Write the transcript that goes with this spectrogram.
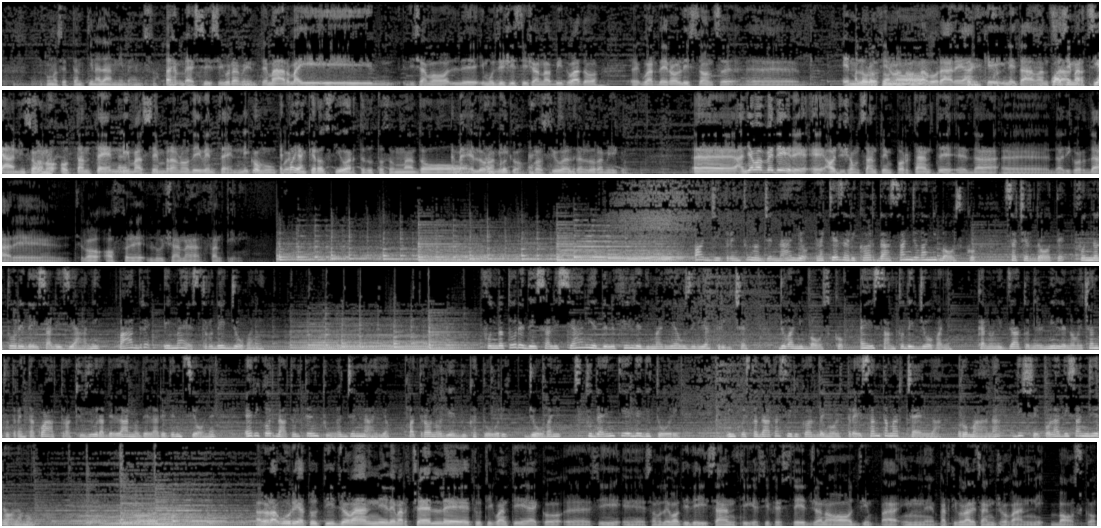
una settantina d'anni, penso. Eh beh sì, sicuramente, ma ormai i, diciamo, le, i musicisti ci hanno abituato, eh, guarda i Rolling Stones, eh, eh, ma loro sono a lavorare anche in età avanzata. Quasi marziani sono. Sono ottantenni, eh. ma sembrano dei ventenni comunque. E poi anche Rod Stewart, tutto sommato. Eh beh, è il loro Anco... amico. Rod Stewart è il loro amico. Eh, andiamo a vedere, eh, oggi c'è un santo importante eh, da, eh, da ricordare, ce lo offre Luciana Fantini. Oggi, 31 gennaio, la Chiesa ricorda San Giovanni Bosco, sacerdote, fondatore dei Salesiani, padre e maestro dei giovani fondatore dei Salesiani e delle figlie di Maria Ausiliatrice. Giovanni Bosco è il santo dei giovani. Canonizzato nel 1934 a chiusura dell'anno della Redenzione, è ricordato il 31 gennaio, patrono di educatori, giovani, studenti ed editori. In questa data si ricorda inoltre Santa Marcella, romana, discepola di San Girolamo. Allora auguri a tutti Giovanni, le Marcelle, tutti quanti ecco, eh, si, eh, sono devoti dei santi che si festeggiano oggi, in, pa- in particolare San Giovanni Bosco.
